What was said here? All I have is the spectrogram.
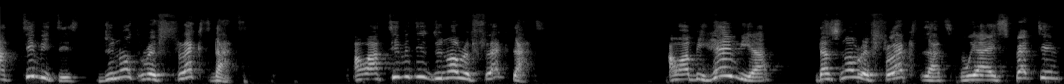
activities do not reflect that. Our activities do not reflect that. Our behavior does not reflect that we are expecting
